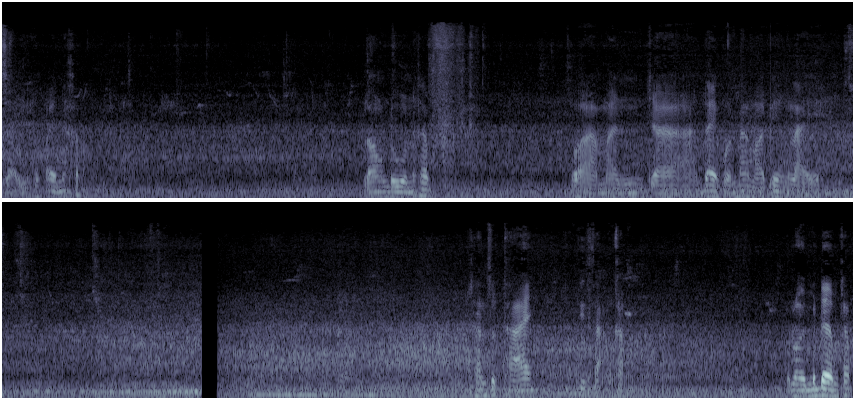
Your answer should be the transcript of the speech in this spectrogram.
ใส่เข้าไปนะครับ ลองดูนะครับ ว่ามันจะได้ผลมากน้อยเพียงไรชั้นสุดท้ายที่สามครับโรยเหมือนเดิมครับ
